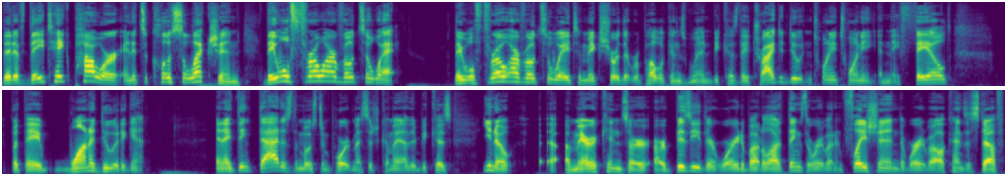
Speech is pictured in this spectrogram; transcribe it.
that if they take power and it's a close election, they will throw our votes away. They will throw our votes away to make sure that Republicans win because they tried to do it in 2020 and they failed, but they want to do it again. And I think that is the most important message coming out of there because, you know, uh, Americans are, are busy. They're worried about a lot of things. They're worried about inflation. They're worried about all kinds of stuff.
